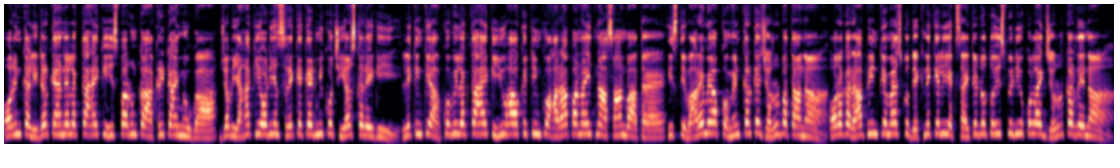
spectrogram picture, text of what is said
और इनका लीडर कहने लगता है कि इस बार उनका आखिरी टाइम होगा, जब यहाँ की ऑडियंस श्रेक एकेडमी को चीयर्स करेगी। लेकिन क्या आपको भी लगता है कि यू हाउ की टीम को हरा पाना इतना आसान बात है? इसके बारे में आप कमेंट करके ज़रूर बताना। और अगर आप भी इनके मैच को देखने के लिए एक्साइटेड हो तो इस वीडियो को लाइक ज़रूर कर देना।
